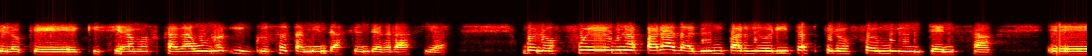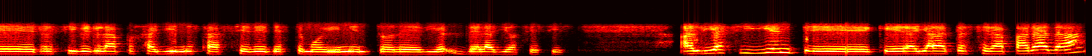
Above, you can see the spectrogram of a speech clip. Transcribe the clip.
de lo que quisiéramos cada uno, incluso también de acción de gracias. Bueno, fue una parada de un par de horitas, pero fue muy intensa eh, recibirla pues allí en esta sede de este movimiento de, la diócesis. Al día siguiente, que era ya la tercera parada,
